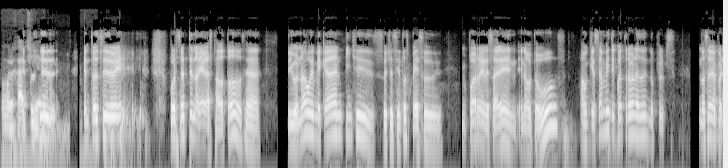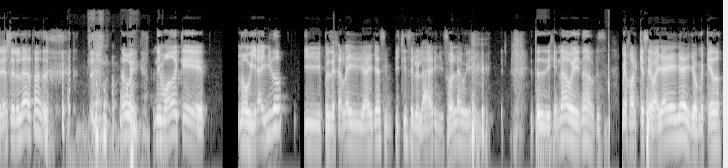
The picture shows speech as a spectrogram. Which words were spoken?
Como el Hachi. eh. Entonces, entonces, güey, por suerte no había gastado todo, o sea, digo, no, güey, me quedan pinches 800 pesos, güey. Me puedo regresar en, en autobús, aunque sean 24 horas, güey, no, pero pues, no se me perdió el celular, ¿no? No, güey, ni modo de que me hubiera ido y pues dejarla ahí a ella sin pinche celular y sola, güey. Entonces dije, no, güey, no, pues mejor que se vaya ella y yo me quedo.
